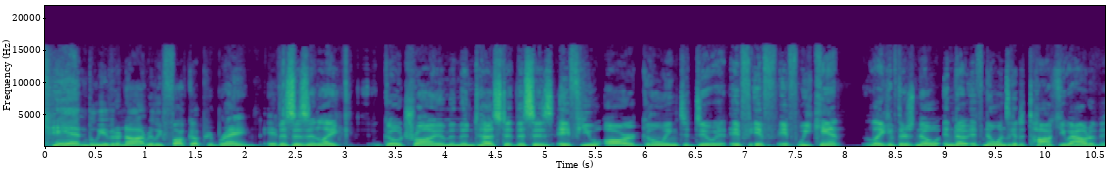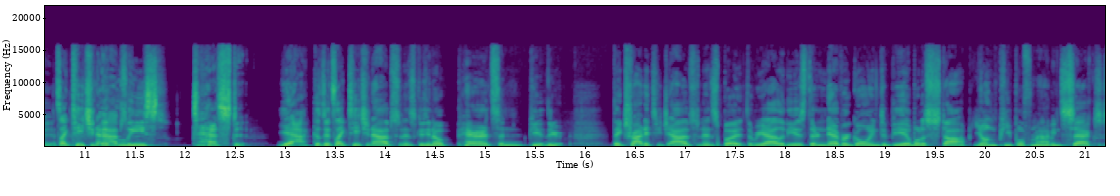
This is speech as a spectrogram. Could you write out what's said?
can believe it or not really fuck up your brain if This isn't like go try them and then test it. This is if you are going to do it. If if if we can't like if there's no and if no one's going to talk you out of it, it's like teaching at abstinence. least test it. Yeah, because it's like teaching abstinence. Because you know, parents and people they try to teach abstinence, but the reality is they're never going to be able to stop young people from having sex.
